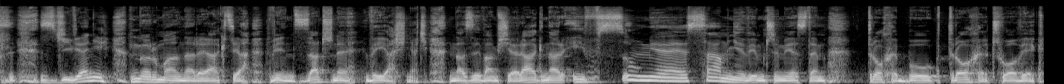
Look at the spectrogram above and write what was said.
Zdziwieni? Normalna reakcja, więc zacznę wyjaśniać. Nazywam się Ragnar i w sumie sam nie wiem czym jestem. Trochę Bóg, trochę człowiek,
